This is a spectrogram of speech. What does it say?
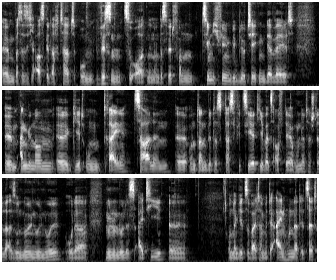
ähm, was er sich ausgedacht hat, um Wissen zu ordnen. Und das wird von ziemlich vielen Bibliotheken der Welt ähm, angenommen, äh, geht um drei Zahlen äh, und dann wird das klassifiziert, jeweils auf der 100er Stelle, also 000 oder 000 ist IT. Äh, und dann geht es so weiter mit der 100 etc.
